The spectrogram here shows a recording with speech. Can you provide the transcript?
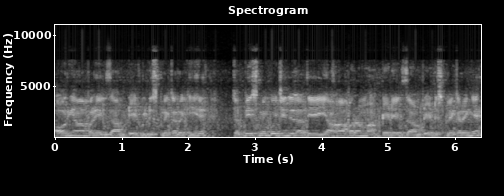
और यहाँ पर एग्ज़ाम डेट भी डिस्प्ले कर रखी है। जब भी इसमें कोई चेंजेस आती है, यहाँ पर हम अपडेट एग्ज़ाम डेट डिस्प्ले करेंगे।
